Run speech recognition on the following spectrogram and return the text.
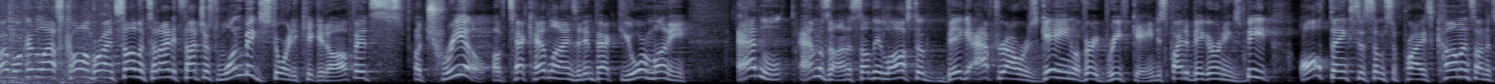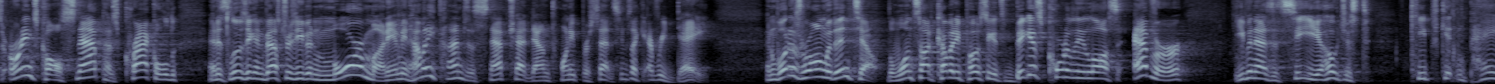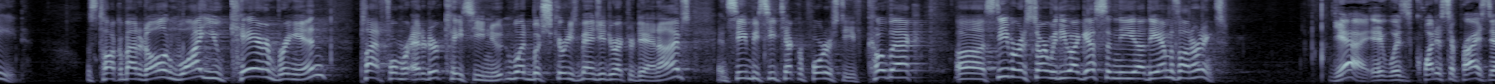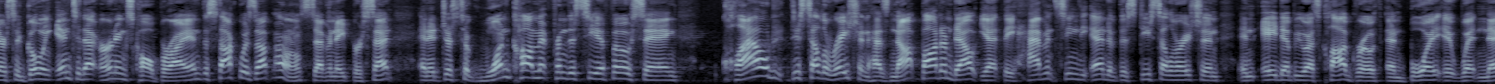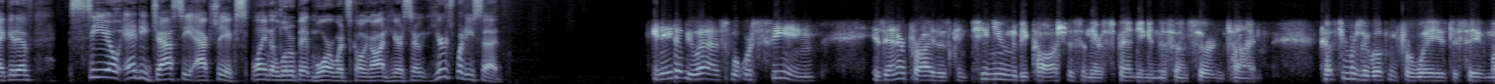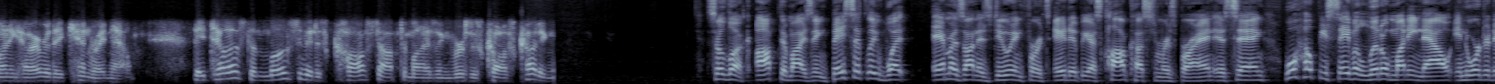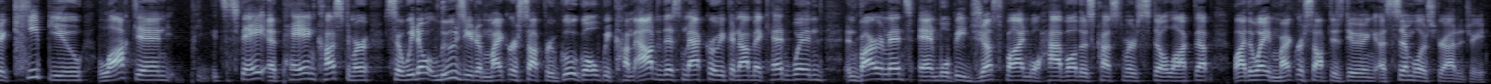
All right, welcome to Last Call. I'm Brian Sullivan. Tonight, it's not just one big story to kick it off, it's a trio of tech headlines that impact your money. Amazon has suddenly lost a big after hours gain, a very brief gain, despite a big earnings beat, all thanks to some surprise comments on its earnings call. Snap has crackled and it's losing investors even more money. I mean, how many times is Snapchat down 20%? It seems like every day. And what is wrong with Intel? The one shot company posting its biggest quarterly loss ever, even as its CEO just keeps getting paid. Let's talk about it all and why you care and bring in platformer editor Casey Newton, Wedbush Securities Managing Director Dan Ives, and CNBC tech reporter Steve Kovach. Uh, Steve, we're going to start with you, I guess, in the, uh, the Amazon earnings. Yeah, it was quite a surprise there. So going into that earnings call, Brian, the stock was up, I don't know, 7 8%. And it just took one comment from the CFO saying, cloud deceleration has not bottomed out yet. They haven't seen the end of this deceleration in AWS cloud growth, and boy, it went negative. CEO Andy Jassy actually explained a little bit more what's going on here. So here's what he said. In AWS, what we're seeing is enterprises continuing to be cautious in their spending in this uncertain time. Customers are looking for ways to save money however they can right now. They tell us that most of it is cost optimizing versus cost cutting. So, look, optimizing basically what Amazon is doing for its AWS cloud customers, Brian, is saying, we'll help you save a little money now in order to keep you locked in, stay a paying customer so we don't lose you to Microsoft or Google. We come out of this macroeconomic headwind environment and we'll be just fine. We'll have all those customers still locked up. By the way, Microsoft is doing a similar strategy.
